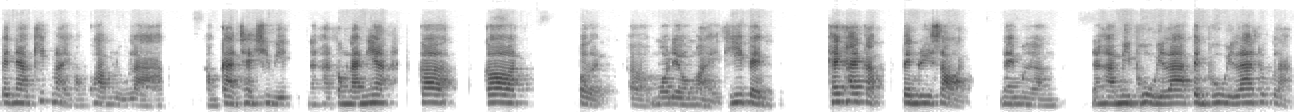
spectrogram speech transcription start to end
เป็นแนวคิดใหม่ของความหรูหราของการใช้ชีวิตนะคะ ตรงนั้นเนี่ยก็ก็เปิดเอ่อโมเดลใหม่ที่เป็นคล้ายๆ กับเป็นรีสอร์ทในเมืองนะคะ มีพูลวิลล่าเป็นพูลวิลล่าทุกหลัง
